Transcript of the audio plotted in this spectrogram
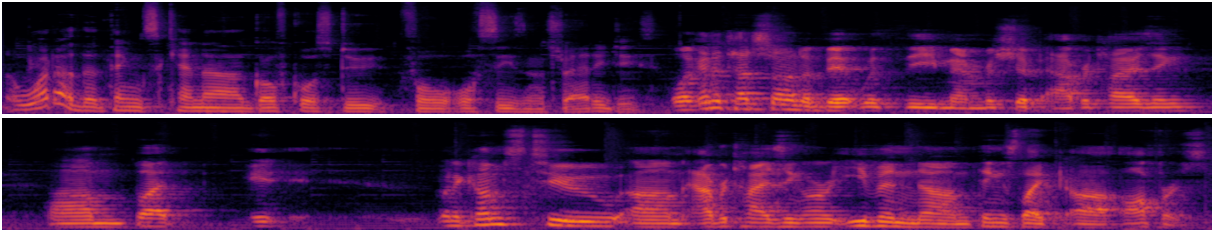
What other things can a uh, golf course do for off-season strategies? Well, I kind of touched on a bit with the membership advertising, um, but it, when it comes to um, advertising or even um, things like uh, offers,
